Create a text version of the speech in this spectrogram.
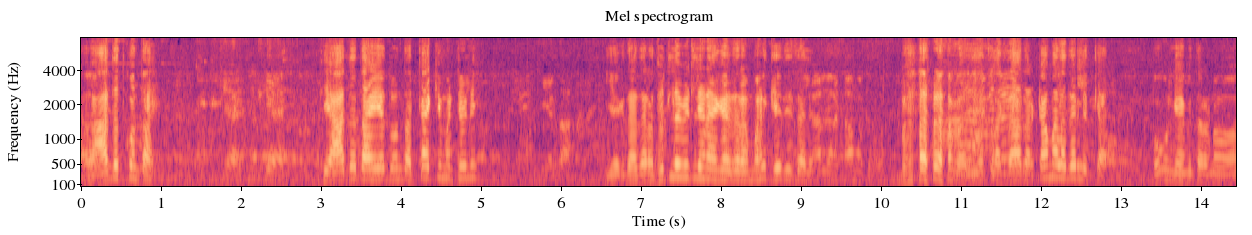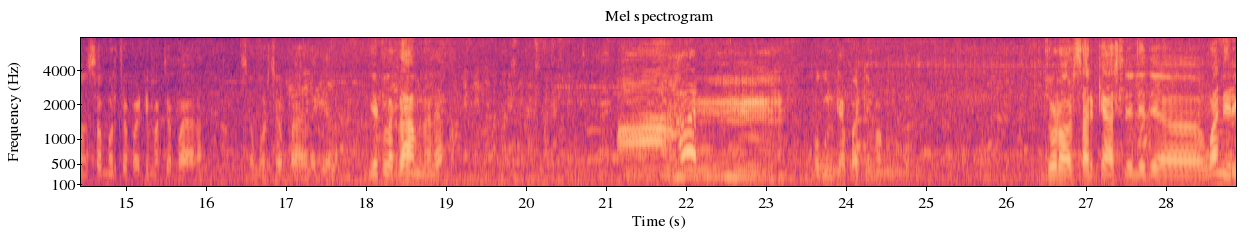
अ, आदत कोणता आहे? ती आदत आहे हे दोन दात. काय किंमत ठेवली? एकदा. जरा धुतले बिटले नाही का? जरा मळके दिसाले बरं बरं. एक लाख दहा हजार. कामाला धरलेत काय बघून घ्या मित्रांनो समोरच्या पाठीमागच्या पायाला. समोरच्या पायाला गेला. एक लाख दहा म्हणाल्या. बघून घ्या पाठीमागून. जोडावर सारखे असलेले वानेरी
